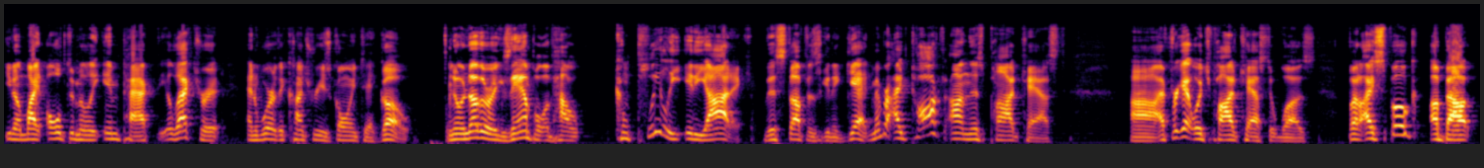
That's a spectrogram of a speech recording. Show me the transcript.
you know, might ultimately impact the electorate and where the country is going to go. You know, another example of how completely idiotic this stuff is going to get. Remember, I talked on this podcast. Uh, I forget which podcast it was, but I spoke about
